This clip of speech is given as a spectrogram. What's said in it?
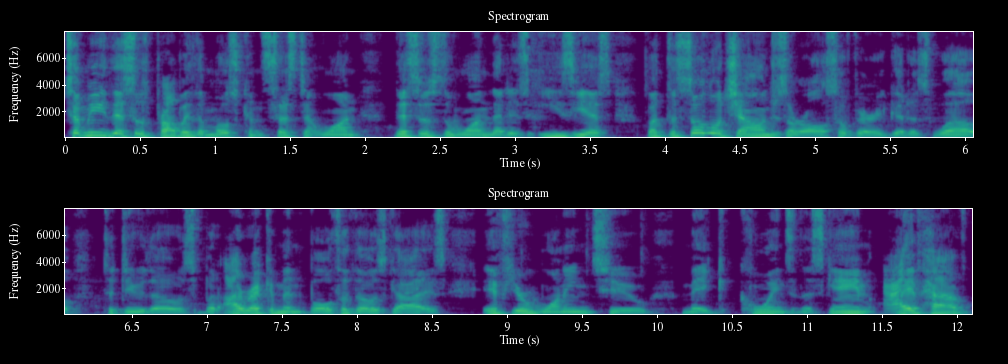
to me this is probably the most consistent one. This is the one that is easiest but the solo challenges are also very good as well to do those. But i recommend both of those guys if you're wanting to make coins in this game. I've have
